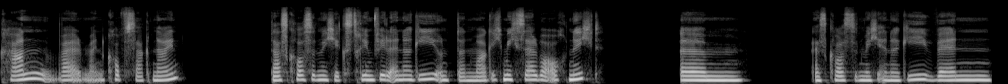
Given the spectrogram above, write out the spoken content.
kann, weil mein Kopf sagt nein. Das kostet mich extrem viel Energie und dann mag ich mich selber auch nicht. Ähm, es kostet mich Energie, wenn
